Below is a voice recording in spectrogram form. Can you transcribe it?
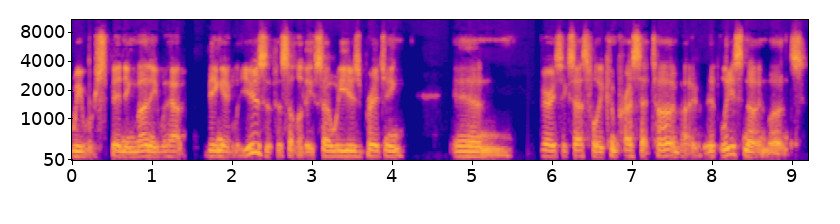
we were spending money without being able to use the facility. So we used bridging and very successfully compressed that time by at least nine months.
